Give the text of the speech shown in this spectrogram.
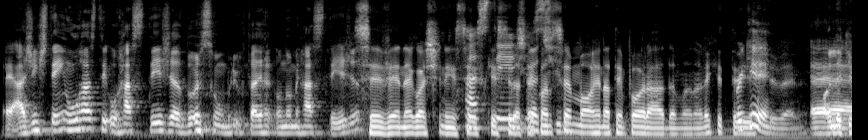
é, a gente tem o, raste, o rastejador sombrio, tá o nome rasteja. Você vê, né, Guaxinim? Você é esquecido até quando você morre na temporada, mano. Olha que Por triste, quê? velho. Olha que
